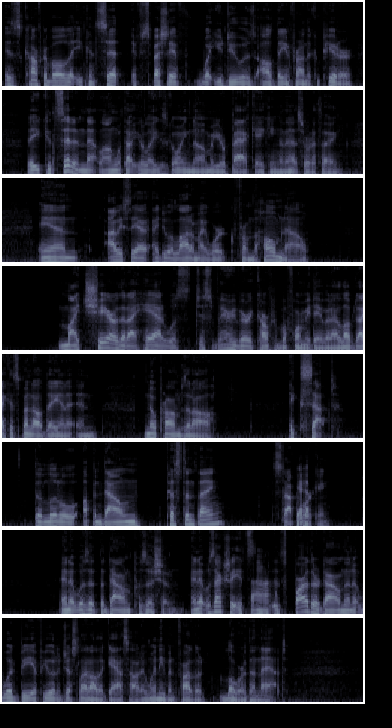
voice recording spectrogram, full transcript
is comfortable that you can sit if especially if what you do is all day in front of the computer that you can sit in that long without your legs going numb or your back aching and that sort of thing. And obviously I, I do a lot of my work from the home now. My chair that i had was just very very comfortable for me david. I loved it. I could spend all day in it and no problems at all except the little up and down piston thing stopped Yeah. working and it was at the down position. And it was actually it's Ah. it's farther down than it would be if you would have just let all the gas out. It went even farther lower than that.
